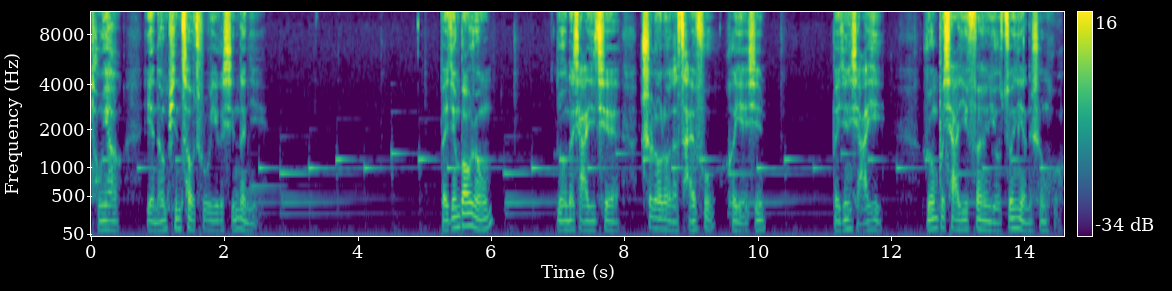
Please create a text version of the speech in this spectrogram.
同样也能拼凑出一个新的你。北京包容，容得下一切赤裸裸的财富和野心；北京狭义，容不下一份有尊严的生活。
